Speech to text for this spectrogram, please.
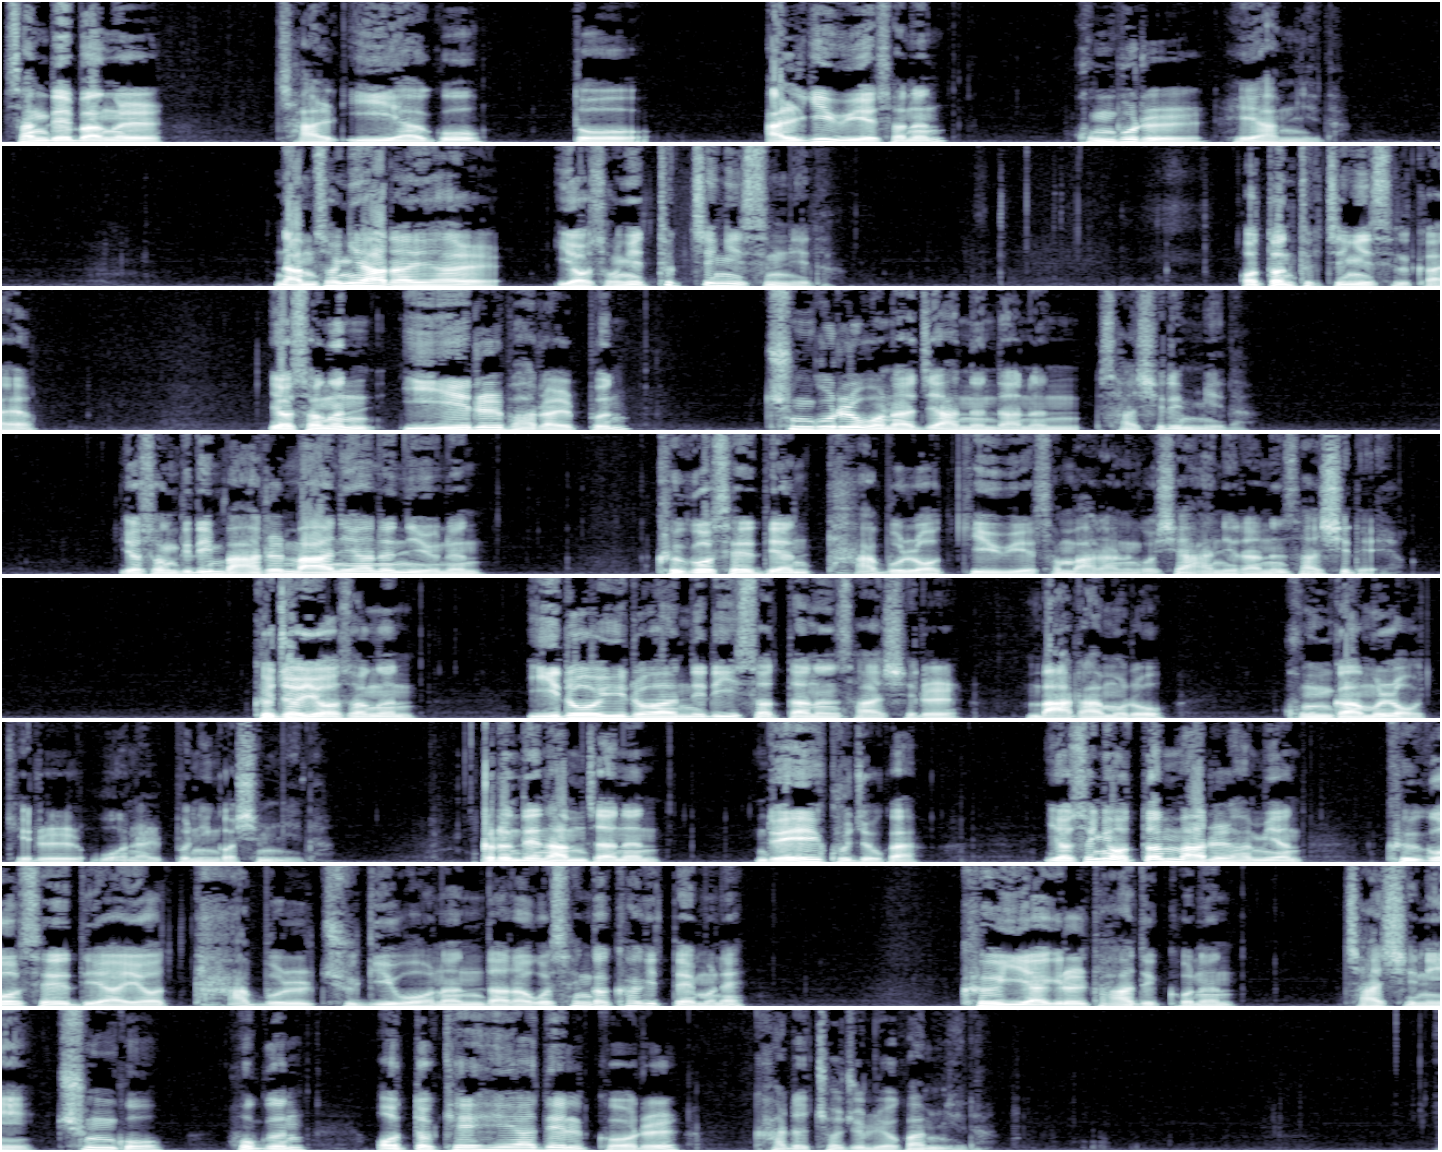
상대방을 잘 이해하고 또 알기 위해서는 공부를 해야 합니다. 남성이 알아야 할 여성의 특징이 있습니다. 어떤 특징이 있을까요? 여성은 이해를 바랄 뿐 충고를 원하지 않는다는 사실입니다. 여성들이 말을 많이 하는 이유는 그것에 대한 답을 얻기 위해서 말하는 것이 아니라는 사실이에요. 그저 여성은 이러이러한 일이 있었다는 사실을 말함으로 공감을 얻기를 원할 뿐인 것입니다. 그런데 남자는 뇌의 구조가 여성이 어떤 말을 하면 그것에 대하여 답을 주기 원한다라고 생각하기 때문에 그 이야기를 다 듣고는 자신이 충고 혹은 어떻게 해야 될 거를 가르쳐 주려고 합니다.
